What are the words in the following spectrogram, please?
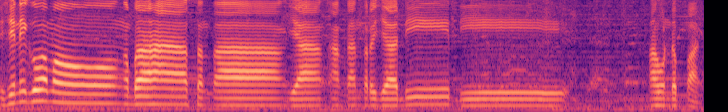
Di sini gue mau ngebahas tentang yang akan terjadi di tahun depan.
